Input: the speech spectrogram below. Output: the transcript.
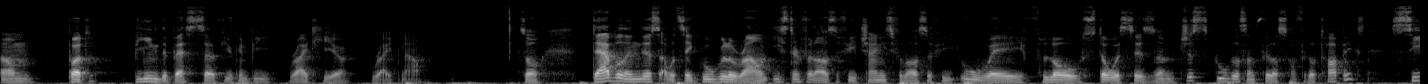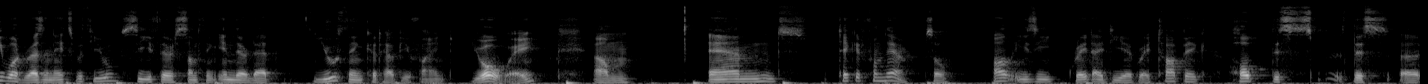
Um, but being the best self you can be right here, right now. So dabble in this. I would say Google around Eastern philosophy, Chinese philosophy, Wu-Wei, flow, Stoicism. Just Google some philosophical topics, see what resonates with you, see if there's something in there that you think could help you find your way, um, and take it from there. So all easy, great idea, great topic. Hope this this uh,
